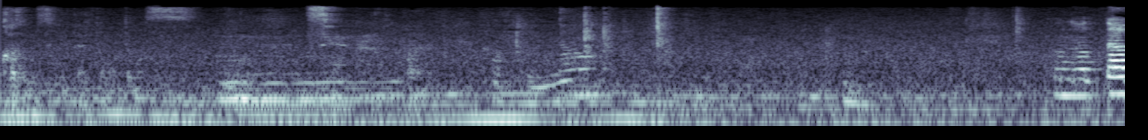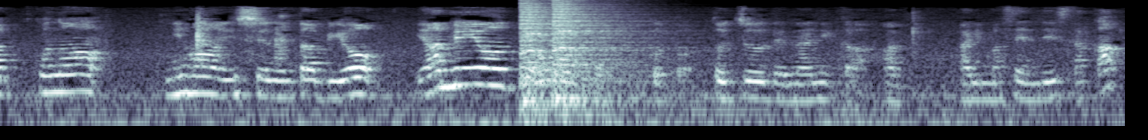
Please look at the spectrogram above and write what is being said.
家族作りたいと思ってます、うん。そうやな。はいこのたこの日本一周の旅をやめようって思ったこと途中で何かあありませんでしたか、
